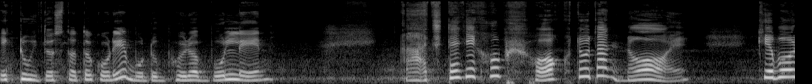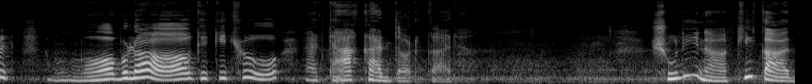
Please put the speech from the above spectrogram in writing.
একটু ইতস্তত করে বটুক ভৈরব বললেন কাজটা যে খুব শক্ত তা নয় কেবল মবলগ কিছু টাকার দরকার। শুনি না কি কাজ?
